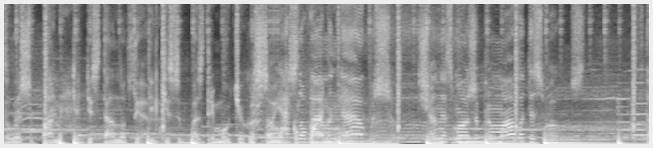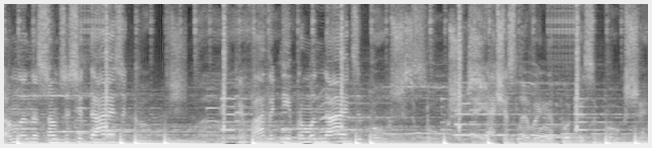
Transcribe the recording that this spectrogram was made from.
Це лише пам'ять, я дістану ти тільки себе з дрімучого сну Я словами не опишу, що не зможу промовити з вуст. Втомлене сонце сідає за кущ. Криваві дні проминають забувшись. Та я щасливий не бути забувши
